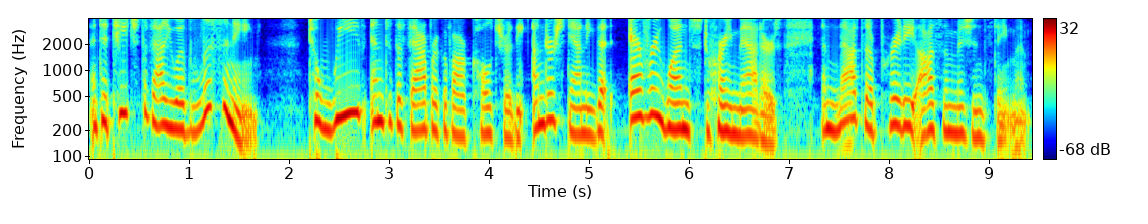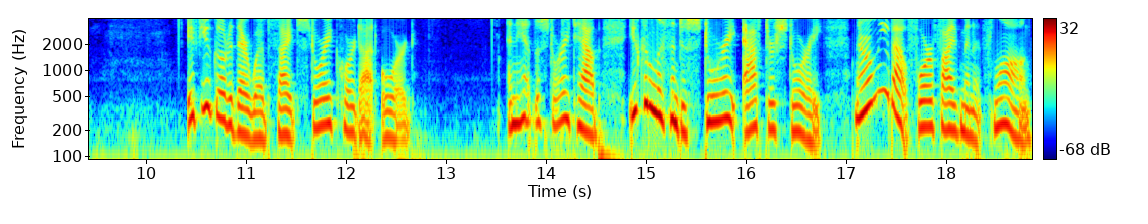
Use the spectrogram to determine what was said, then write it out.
and to teach the value of listening, to weave into the fabric of our culture the understanding that everyone's story matters. And that's a pretty awesome mission statement. If you go to their website, storycorps.org, and hit the story tab, you can listen to story after story. And they're only about four or five minutes long.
